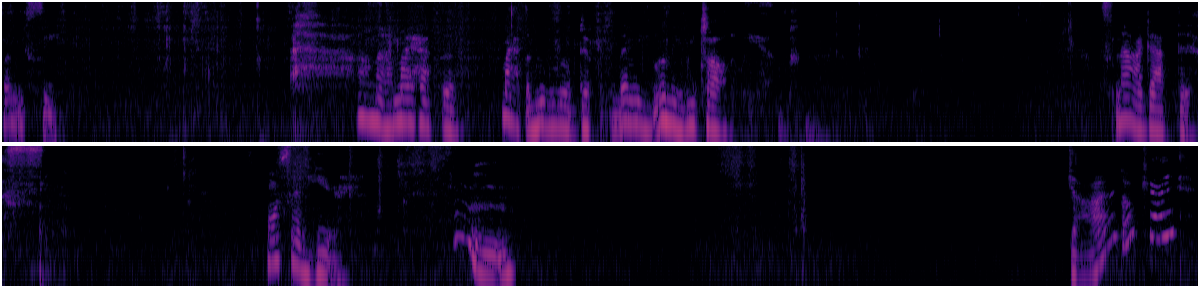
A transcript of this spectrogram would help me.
Let me see. I don't know. I might have to might have to move a little different. Let me let me reach all the way up. So now I got this. What's in here? Hmm. God, okay.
